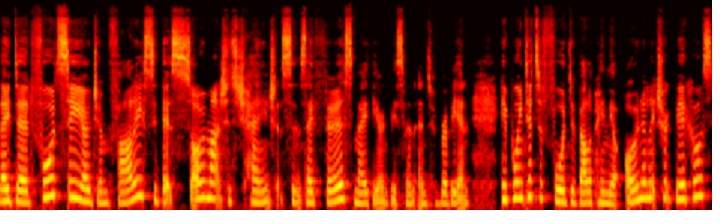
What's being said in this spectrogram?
They did. Ford CEO Jim Farley said that so much has changed since they first made their investment into Rivian. He pointed to Ford developing their own electric vehicles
